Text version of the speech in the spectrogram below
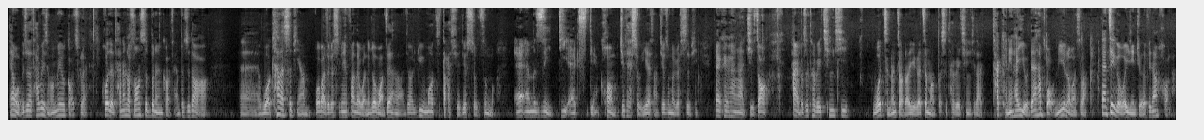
但我不知道他为什么没有搞出来，或者他那个方式不能搞，咱不知道啊。呃，我看了视频啊，我把这个视频放在我那个网站上，叫绿帽子大学，就首字母 i m z d x 点 com，就在首页上，就这么个视频，大家可以看看几招，它也不是特别清晰，我只能找到一个这么不是特别清晰的，他肯定还有，但是他保密了嘛，是吧？但这个我已经觉得非常好了。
